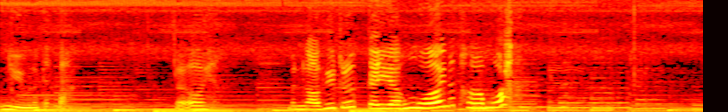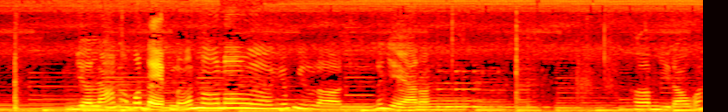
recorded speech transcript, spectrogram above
Cũng, nhiều nè các bạn. Trời ơi mình ngồi phía trước cây à, húng quế nó thơm quá. Giờ lá nó không có đẹp nữa nó nó à, giống như là nó già rồi. Thơm gì đâu á.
